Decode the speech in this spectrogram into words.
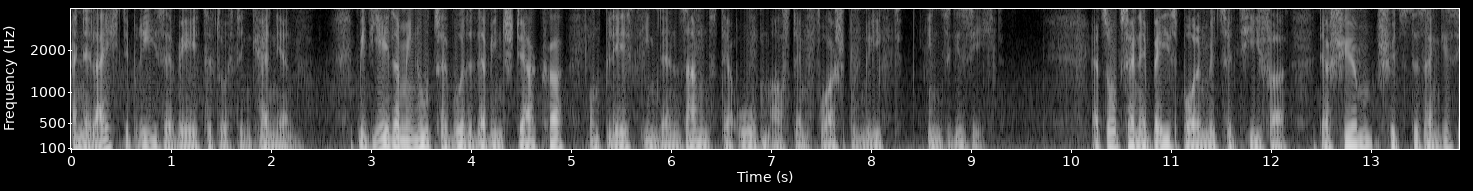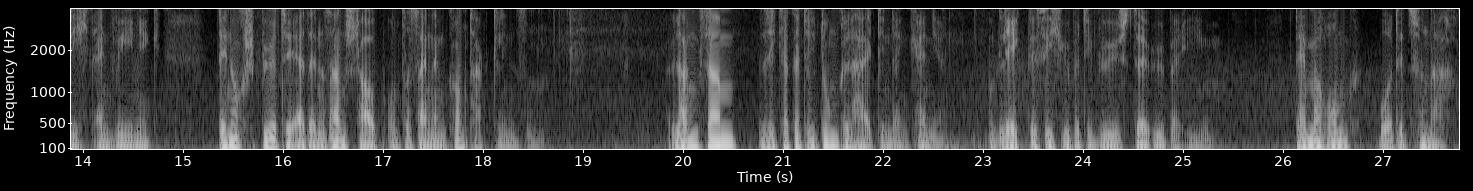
Eine leichte Brise wehte durch den Canyon. Mit jeder Minute wurde der Wind stärker und bläst ihm den Sand, der oben auf dem Vorsprung liegt, ins Gesicht. Er zog seine Baseballmütze tiefer, der Schirm schützte sein Gesicht ein wenig, dennoch spürte er den Sandstaub unter seinen Kontaktlinsen. Langsam sickerte die Dunkelheit in den Canyon und legte sich über die Wüste über ihm. Dämmerung wurde zur Nacht.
